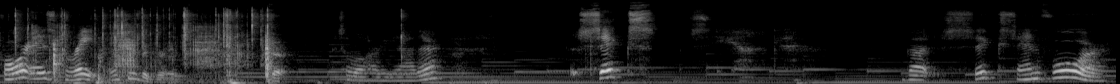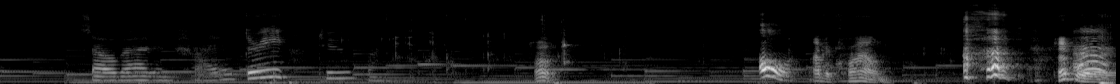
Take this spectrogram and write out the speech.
Four is grape. Let's do the grape. It's a little hard to get out of there. Six. Let's see. Okay. You got six and four. So go ahead and try it. Three, two, one. Oh, Oh. I have a crown. Temporary.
